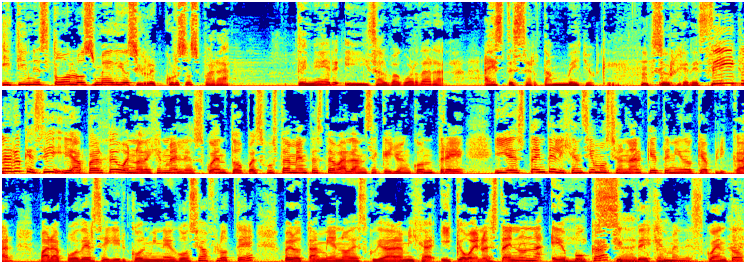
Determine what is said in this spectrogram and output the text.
y tienes todos los medios y recursos para tener y salvaguardar a, a este ser tan bello que surge de sí. Sí, claro que sí. Y aparte, bueno, déjenme les cuento, pues justamente este balance que yo encontré y esta inteligencia emocional que he tenido que aplicar para poder seguir con mi negocio a flote, pero también no descuidar a mi hija. Y que bueno, está en una época que déjenme les cuento,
